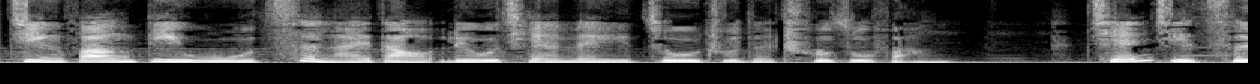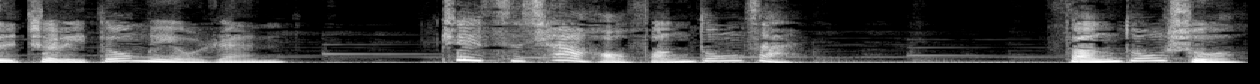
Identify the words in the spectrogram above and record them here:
警方第五次来到刘前伟租住的出租房。前几次这里都没有人，这次恰好房东在。房东说：“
